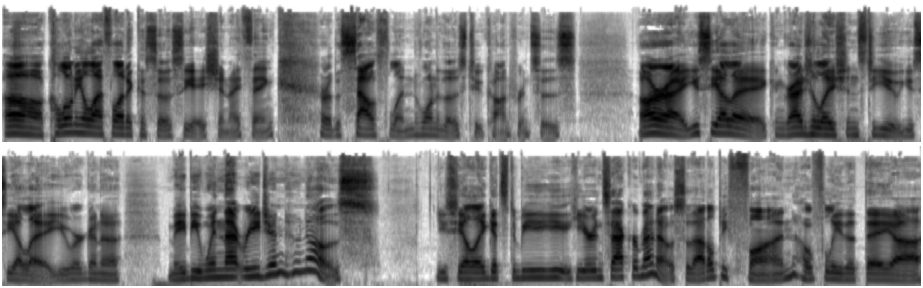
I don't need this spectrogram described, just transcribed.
uh Colonial Athletic Association, I think, or the Southland, one of those two conferences. All right, UCLA. Congratulations to you, UCLA. You are going to maybe win that region. Who knows? UCLA gets to be here in Sacramento, so that'll be fun. Hopefully that they uh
